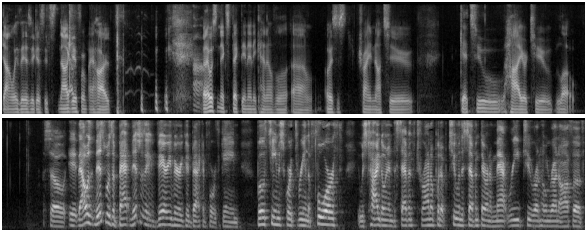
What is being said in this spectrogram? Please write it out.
done with this because it's not yep. good for my heart. Uh, but I wasn't expecting any kind of. Uh, I was just trying not to get too high or too low. So it, that was this was a bat. This was a very very good back and forth game. Both teams scored three in the fourth. It was tied going into the seventh. Toronto put up two in the seventh there on a Matt Reed two run home run off of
